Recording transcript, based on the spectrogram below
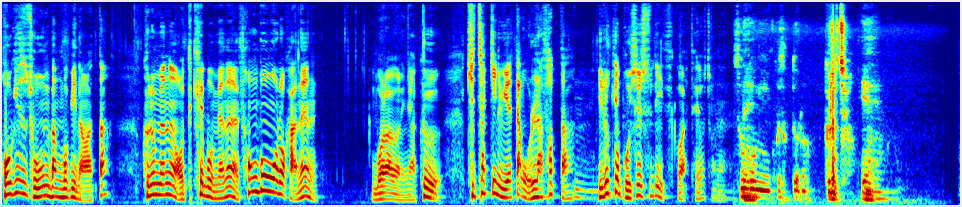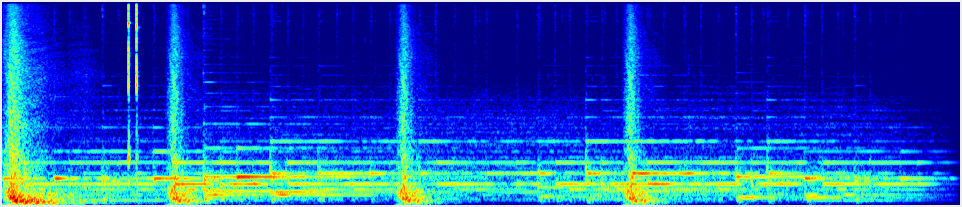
거기서 좋은 방법이 나왔다? 그러면은 어떻게 보면은 성공으로 가는 뭐라 그러냐 그 기찻길 위에 딱 올라섰다 음. 이렇게 보실 수도 있을 것 같아요 저는 성공의 고속도로. 그렇죠 예 음.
